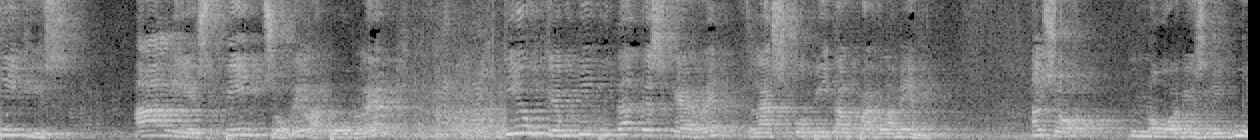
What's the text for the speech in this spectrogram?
Niquis, àlies Pinxo de la Pobla, diu que un diputat d'Esquerra l'ha escopit al Parlament. Això no ho ha vist ningú,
